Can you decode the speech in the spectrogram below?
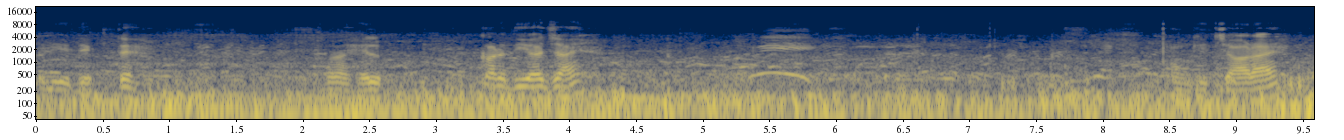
चलिए देखते हैं। थोड़ा हेल्प कर दिया जाए। उनकी जा रहा है।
